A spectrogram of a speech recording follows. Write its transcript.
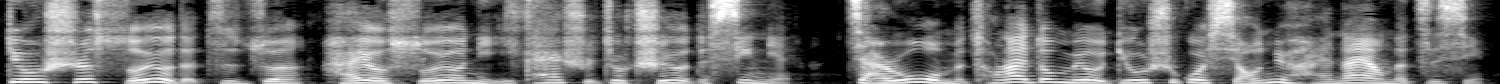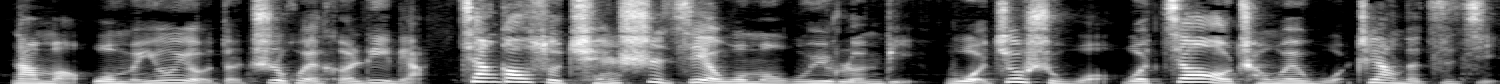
丢失所有的自尊，还有所有你一开始就持有的信念。”假如我们从来都没有丢失过小女孩那样的自信，那么我们拥有的智慧和力量将告诉全世界，我们无与伦比。我就是我，我骄傲成为我这样的自己。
